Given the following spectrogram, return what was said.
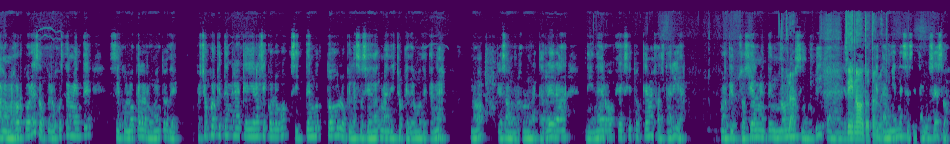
a lo mejor por eso, pero justamente se coloca el argumento de, pues yo por qué tendría que ir al psicólogo si tengo todo lo que la sociedad me ha dicho que debo de tener, ¿no? Que es a lo mejor una carrera, dinero, éxito, ¿qué me faltaría? Porque socialmente no Claro. nos invitan a Sí, no, que totalmente. también necesitamos eso.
